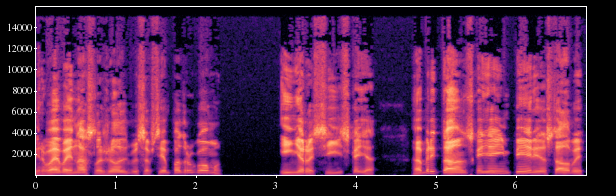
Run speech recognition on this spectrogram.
мировая война сложилась бы совсем по-другому. И не российская, а британская империя стала бы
